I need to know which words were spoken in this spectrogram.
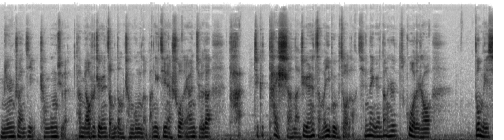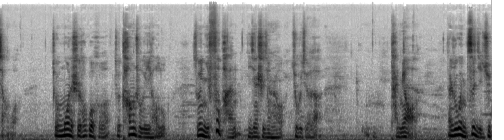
名人传记、成功学，他描述这个人怎么怎么成功的，把那个节点说的，让人觉得太这个太神了。这个人怎么一步步做到？其实那个人当时过的时候都没想过，就摸着石头过河，就趟出了一条路。所以你复盘一件事情的时候，就会觉得、太妙了。但如果你自己去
